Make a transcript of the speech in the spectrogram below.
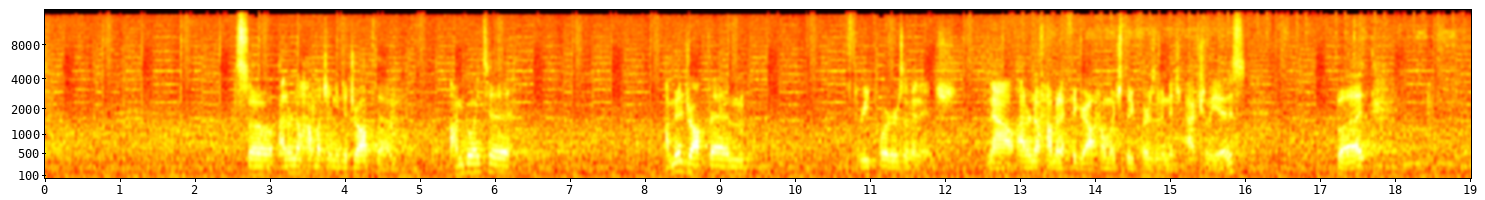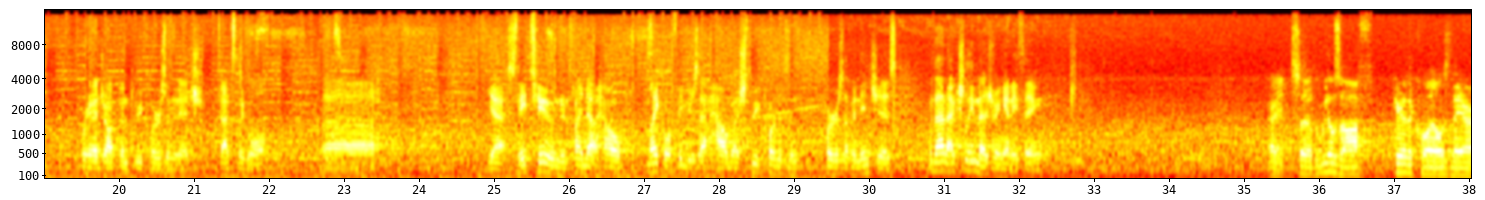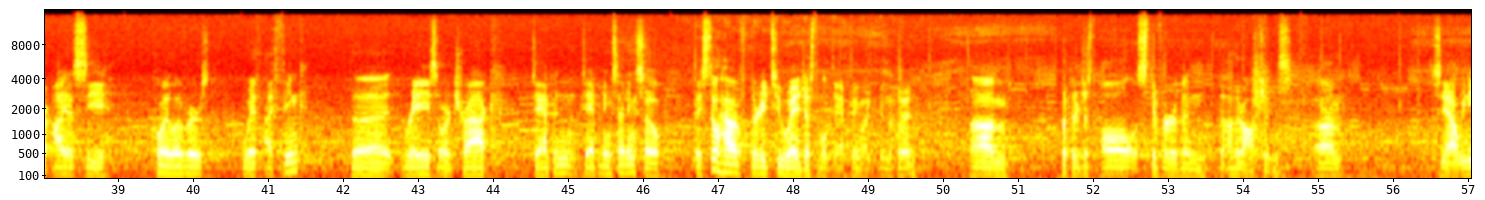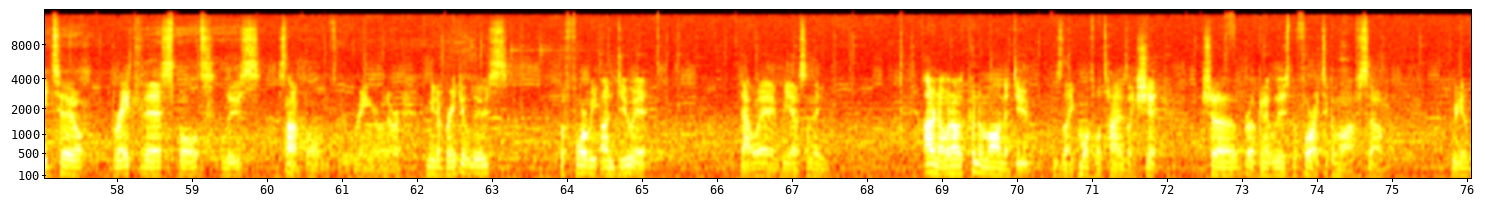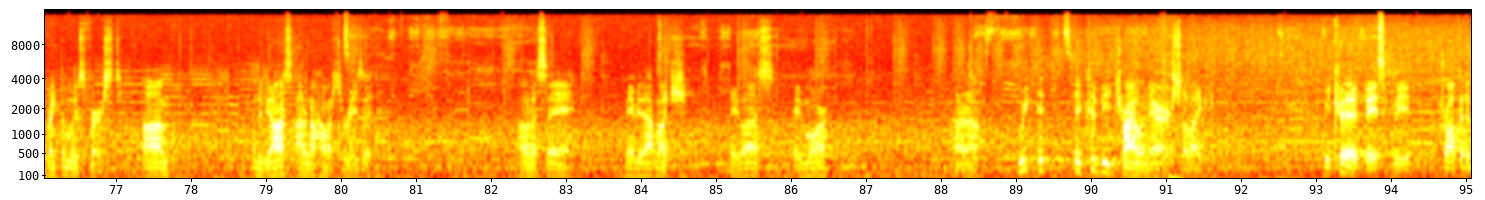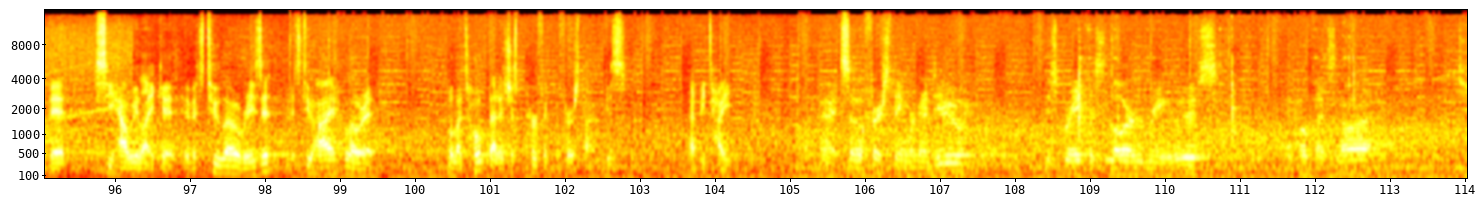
So I don't know how much I need to drop them. I'm going to, I'm going to drop them three quarters of an inch. Now, I don't know how I'm going to figure out how much three quarters of an inch actually is, but we're going to drop them three quarters of an inch. That's the goal. Uh, yeah, stay tuned and find out how Michael figures out how much three quarters and quarters of an inch is without actually measuring anything. All right, so the wheel's off. Here are the coils. They are ISC coilovers with, I think, the race or track dampen dampening setting. So they still have 32-way adjustable dampening like in the hood, um, but they're just all stiffer than the other options. Um, so yeah, we need to break this bolt loose. It's not a bolt, it's a ring or whatever. We need to break it loose before we undo it. That way we have something. I don't know, when I was putting them on, the dude was like multiple times like, shit, should have broken it loose before I took them off. So we're gonna break them loose first. Um, and to be honest, I don't know how much to raise it. I wanna say maybe that much, maybe less, maybe more. I don't know. We it it could be trial and error. So like we could basically drop it a bit, see how we like it. If it's too low, raise it. If it's too high, lower it. But let's hope that it's just perfect the first time because that'd be tight. All right, so first thing we're gonna do is break this lower ring loose and hope that's not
